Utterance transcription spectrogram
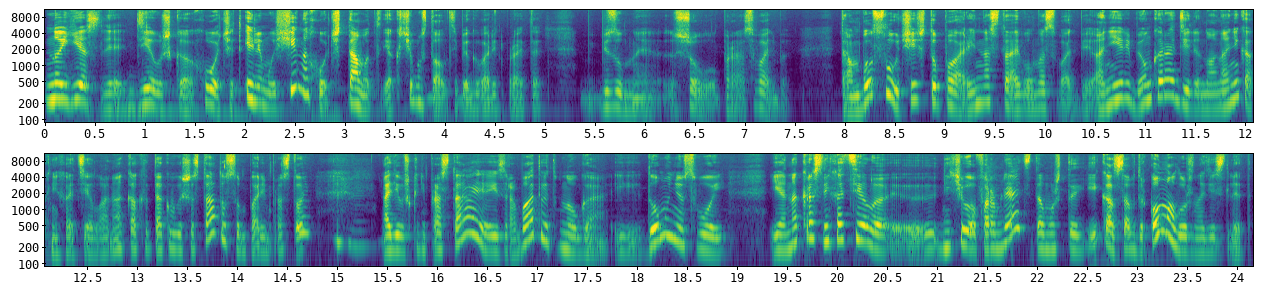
Но если девушка хочет или мужчина хочет, там вот я к чему стала тебе говорить про это безумное шоу про свадьбы. Там был случай, что парень настаивал на свадьбе. Они ребенка родили, но она никак не хотела. Она как-то так выше статусом, парень простой, угу. а девушка непростая и зарабатывает много, и дом у нее свой. И она как раз не хотела э, ничего оформлять, потому что ей казалось, а вдруг он моложе на 10 лет.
